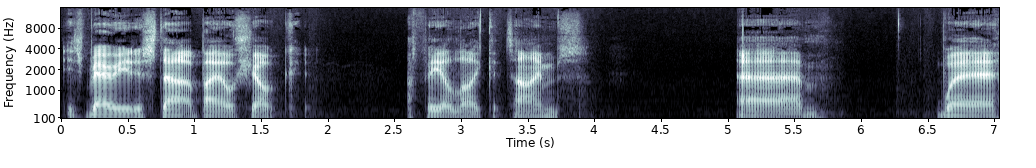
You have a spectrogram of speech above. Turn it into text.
it's very the start of Bioshock. I feel like at times, um, where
